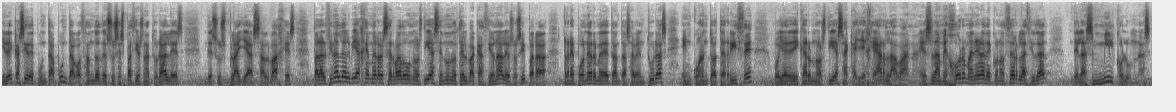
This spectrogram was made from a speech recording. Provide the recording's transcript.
Iré casi de punta a punta, gozando de sus espacios naturales, de sus playas salvajes. Para el final del viaje me he reservado unos días en un hotel vacacional, eso sí, para reponerme de tantas aventuras. En cuanto aterrice, voy a dedicar unos días a callejear La Habana. Es la mejor manera de conocer la ciudad de las mil columnas,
